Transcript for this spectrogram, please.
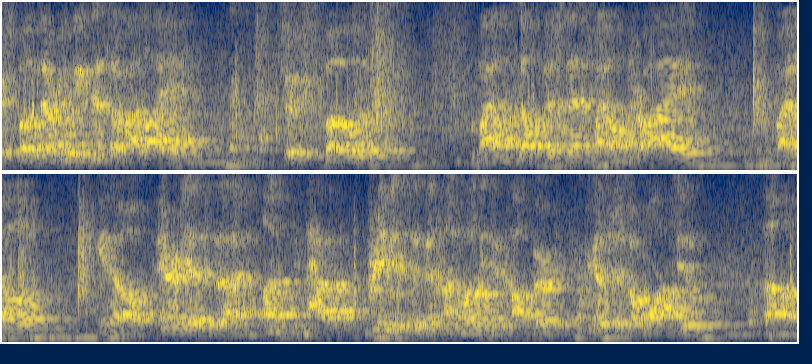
expose every weakness of my life, to expose my own selfishness, my own pride, my own, you know, areas that I'm un, have previously been unwilling to conquer because I just don't want to. Um,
